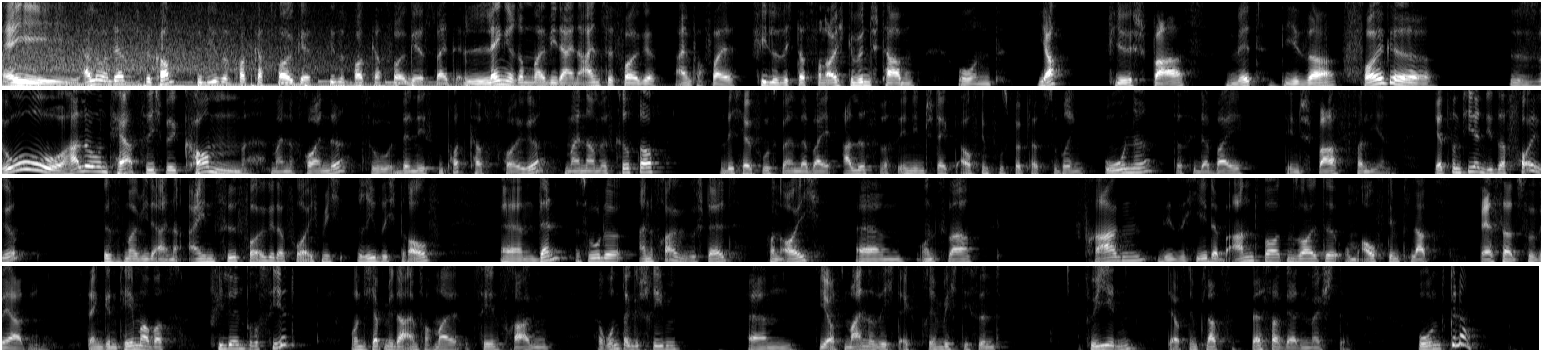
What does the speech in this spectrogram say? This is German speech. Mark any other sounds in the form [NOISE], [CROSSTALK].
Hey, hallo und herzlich willkommen zu dieser Podcast-Folge. Diese Podcast-Folge ist seit längerem mal wieder eine Einzelfolge, einfach weil viele sich das von euch gewünscht haben. Und ja, viel Spaß mit dieser Folge. So, hallo und herzlich willkommen, meine Freunde, zu der nächsten Podcast-Folge. Mein Name ist Christoph und ich helfe Fußballern dabei, alles, was in ihnen steckt, auf den Fußballplatz zu bringen, ohne dass sie dabei den Spaß verlieren. Jetzt und hier in dieser Folge ist es mal wieder eine Einzelfolge, da freue ich mich riesig drauf. Ähm, denn es wurde eine Frage gestellt von euch, ähm, und zwar Fragen, die sich jeder beantworten sollte, um auf dem Platz besser zu werden. Ich denke, ein Thema, was viele interessiert. Und ich habe mir da einfach mal zehn Fragen heruntergeschrieben, ähm, die aus meiner Sicht extrem wichtig sind für jeden der auf dem Platz besser werden möchte. Und genau,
